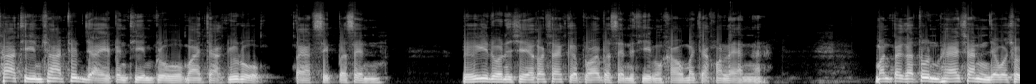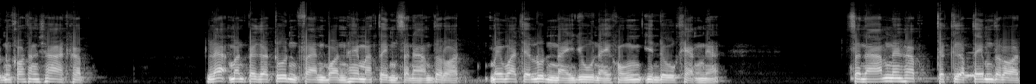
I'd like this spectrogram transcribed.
ถ้าทีมชาติชุดใหญ่เป็นทีมโปรมาจากยุโรป 80%หรืออินโดนีเซียเขาใช้เกือบร้อยเปอร์เซ็นต์ในทีมของเขามาจากฮอลแลนด์นะมันไปกระตุ้นแพชชั่นเยาวชนของเขาทั้งชาติครับ และมันไปกระตุ้นแฟนบอลให้มาเต็มสนามตลอด ไม่ว่าจะรุ่นไหนยูไหนของอินโดแข่งเนี่ย สนามนะครับจะเกือบเต็มตลอด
